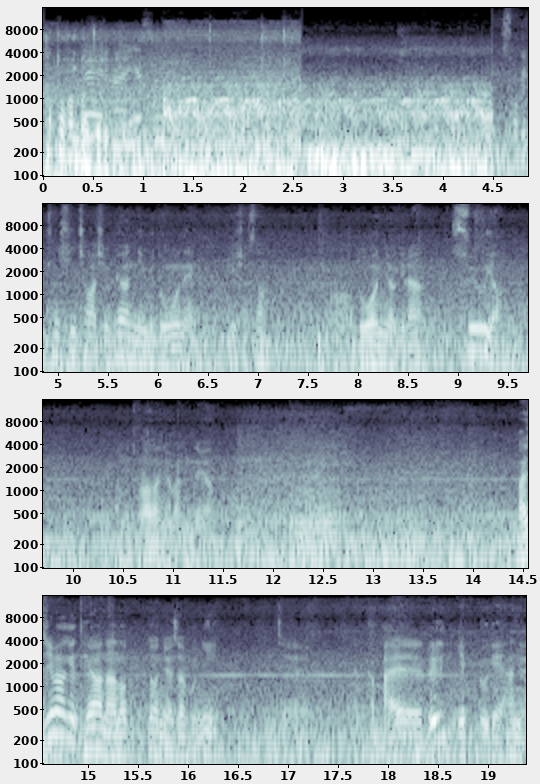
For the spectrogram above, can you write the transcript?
카톡 한번 네, 드릴게요. 알겠습니다. 소개팅 신청하신 회원님이 노원에 계셔서 어, 노원역이랑 수유역 한번 돌아다녀 봤는데요. 음, 마지막에 대화 나눴던 여자분이 이제 약간 말을 예쁘게 하는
